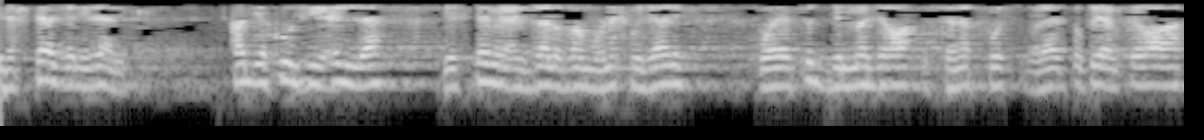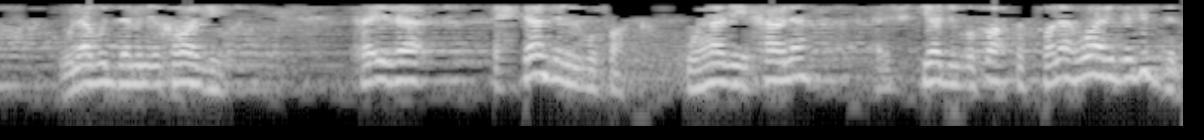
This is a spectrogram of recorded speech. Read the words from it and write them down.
إذا احتاج لذلك. قد يكون في علة يستمع البلغم ونحو ذلك. ويسد المجرى التنفس ولا يستطيع القراءة ولا بد من إخراجه. فإذا احتاج للبصاق وهذه حالة احتياج البصاق في الصلاة واردة جدا.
